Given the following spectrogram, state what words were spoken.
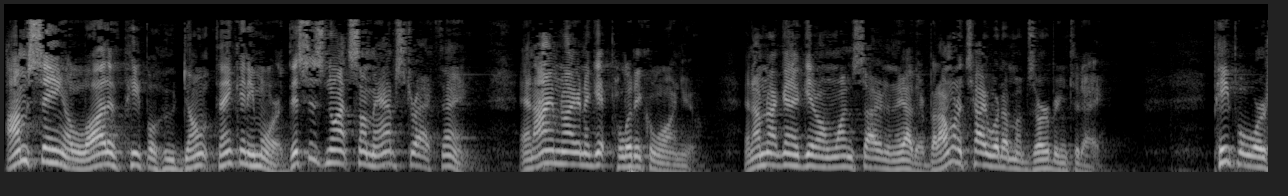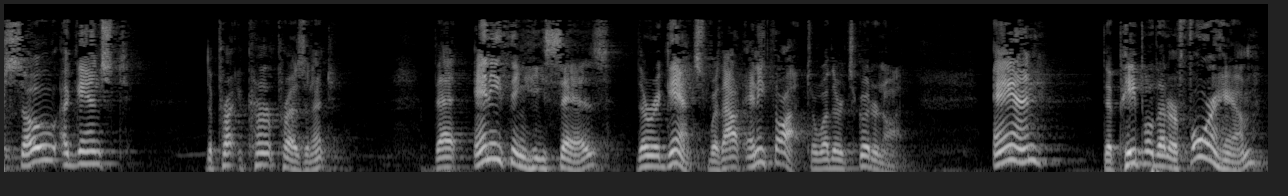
I'm seeing a lot of people who don't think anymore. This is not some abstract thing. And I'm not going to get political on you. And I'm not going to get on one side or the other. But I want to tell you what I'm observing today. People were so against the pre- current president that anything he says, they're against without any thought to whether it's good or not. And the people that are for him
